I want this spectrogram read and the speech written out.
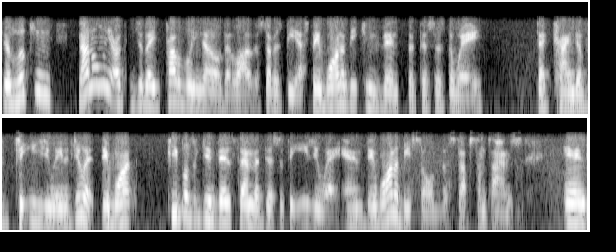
they're looking not only are do they probably know that a lot of the stuff is BS they want to be convinced that this is the way that kind of the easy way to do it. They want people to convince them that this is the easy way and they want to be sold this stuff sometimes. And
